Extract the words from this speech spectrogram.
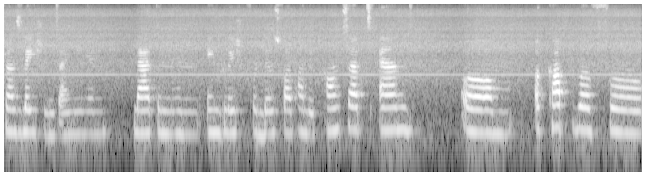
translations, I mean in Latin and English for those 500 concepts, and um, a couple of uh,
